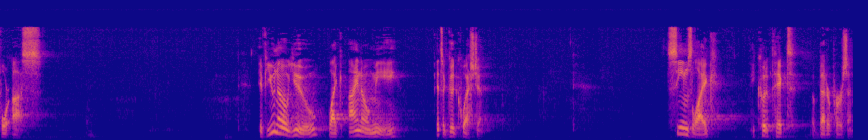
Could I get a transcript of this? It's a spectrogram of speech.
for us? If you know you like I know me, it's a good question. Seems like he could have picked a better person.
